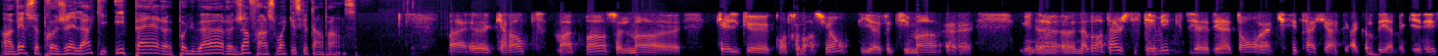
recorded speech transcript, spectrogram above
envers ce projet-là qui est hyper pollueur. Jean-François, qu'est-ce que tu en penses? Ben, euh, 40 manquements, seulement euh, quelques contraventions. Il y a effectivement euh, une, un avantage systémique, dirait-on, euh, qui est accordé à McGuinness,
